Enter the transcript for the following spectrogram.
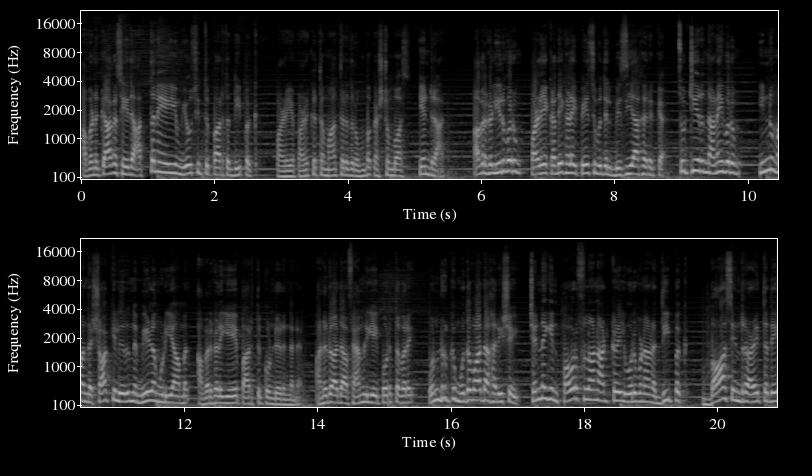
அவனுக்காக செய்த அத்தனையையும் யோசித்து பார்த்த தீபக் பழைய பழக்கத்தை மாத்துறது ரொம்ப கஷ்டம் பாஸ் என்றான் அவர்கள் இருவரும் பழைய கதைகளை பேசுவதில் பிஸியாக இருக்க சுற்றியிருந்த அனைவரும் இன்னும் அந்த ஷாக்கில் இருந்து மீள முடியாமல் அவர்களையே பார்த்து கொண்டிருந்தனர். அனுராதா ஃபேமிலியை பொறுத்தவரை ஒன்றுக்கு உதவாத ஹரிஷை சென்னையின் பவர்ஃபுல்லான ஆட்களில் ஒருவனான தீபக் பாஸ் என்று அழைத்ததே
